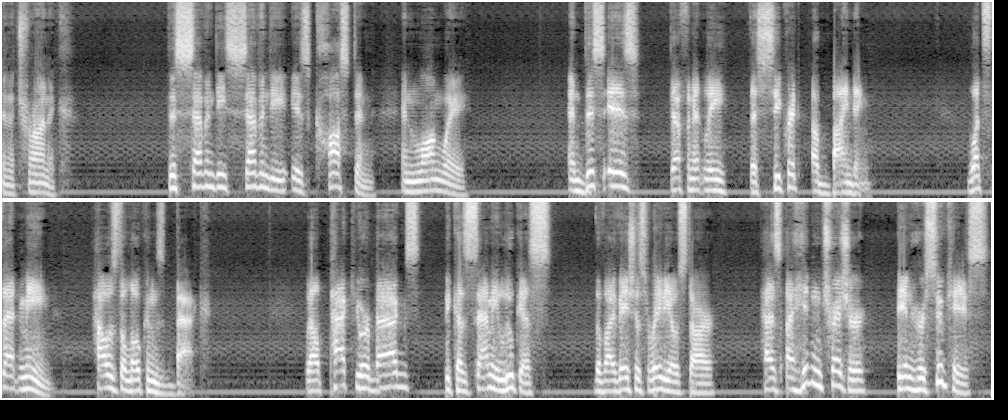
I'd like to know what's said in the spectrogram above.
Anatronic. This 7070 is Costin and Longway. And this is definitely the secret of binding. What's that mean? How's the Locums back? Well, pack your bags because Sami Lukis, the vivacious radio star, has a hidden treasure in her suitcase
